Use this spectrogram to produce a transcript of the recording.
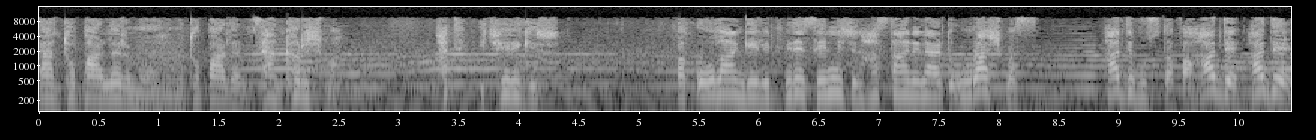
Ben toparlarım oğlumu toparlarım. Sen karışma. Hadi içeri gir. Bak oğlan gelip bir de senin için hastanelerde uğraşmasın. Hadi Mustafa hadi hadi.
